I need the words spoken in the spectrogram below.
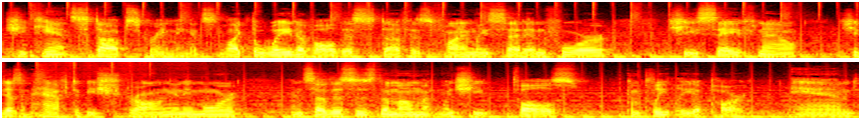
she can't stop screaming. It's like the weight of all this stuff is finally set in for her. She's safe now. She doesn't have to be strong anymore. And so this is the moment when she falls completely apart. And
